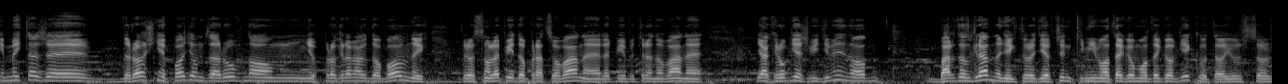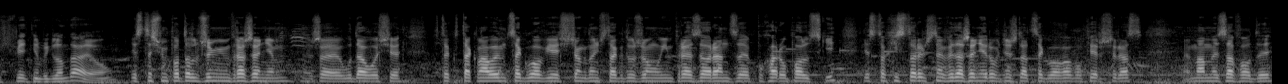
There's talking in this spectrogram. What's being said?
I myślę, że rośnie poziom zarówno mm, w programach dowolnych, które są lepiej dopracowane, lepiej wytrenowane, jak również widzimy, no, bardzo zgrabne niektóre dziewczynki, mimo tego młodego wieku, to już są, świetnie wyglądają. Jesteśmy pod olbrzymim wrażeniem, że udało się w tak, tak małym Cegłowie ściągnąć tak dużą imprezę o randze Pucharu Polski. Jest to historyczne wydarzenie również dla Cegłowa, bo pierwszy raz mamy zawody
